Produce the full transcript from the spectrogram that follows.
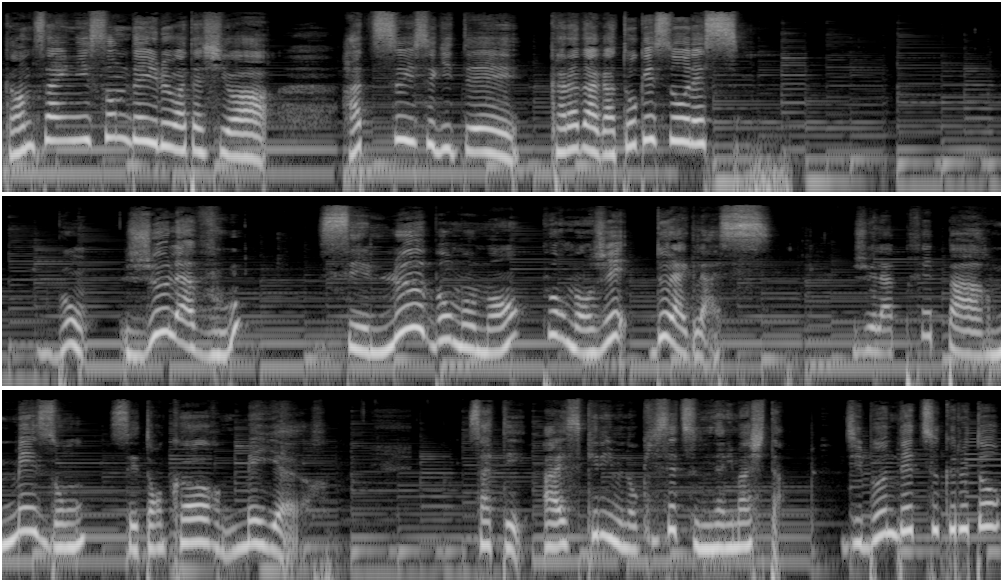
関西に住んでいる私は暑いすぎて体が溶けそうです。Bon, je l'avoue, c'est le bon moment pour manger de la glace. Je la prépare maison, c'est encore meilleur. さて、アイスクリームの季節になりました。自分で作ると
